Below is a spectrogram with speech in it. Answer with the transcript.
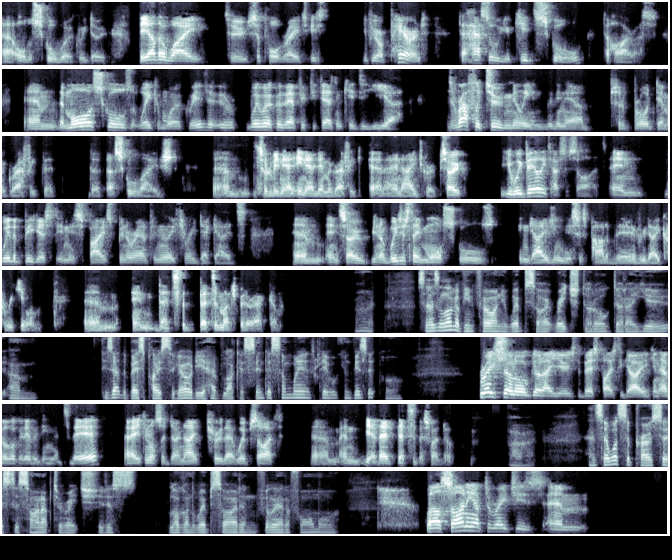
uh, all the schoolwork we do. The other way to support Reach is if you're a parent to hassle your kid's school to hire us. Um, the more schools that we can work with, we work with about 50,000 kids a year. There's roughly 2 million within our sort of broad demographic that, that are school aged, um, sort of in our, in our demographic and, and age group. So we barely touch the sides. And we're the biggest in this space, been around for nearly three decades. Um, and so, you know, we just need more schools engaging this as part of their everyday curriculum. Um, and that's the that's a much better outcome. Right. So there's a lot of info on your website, reach.org.au. Um, is that the best place to go, or do you have like a centre somewhere people can visit? Or reach.org.au is the best place to go. You can have a look at everything that's there. Uh, you can also donate through that website. Um, and yeah, that, that's the best way to do it. All right. And so, what's the process to sign up to Reach? You just log on the website and fill out a form, or? Well, signing up to Reach is um,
